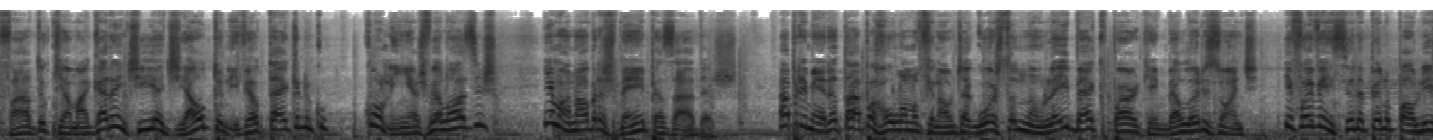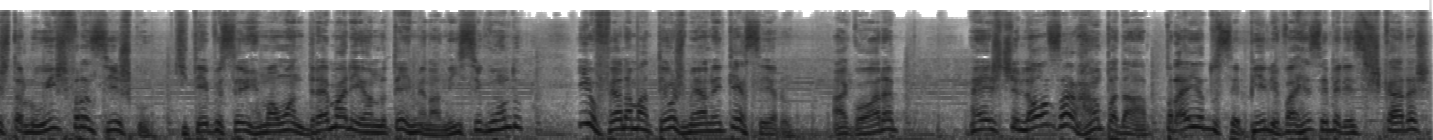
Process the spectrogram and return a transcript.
fato que é uma garantia de alto nível técnico, com linhas velozes e manobras bem pesadas. A primeira etapa rolou no final de agosto no Layback Park, em Belo Horizonte, e foi vencida pelo paulista Luiz Francisco, que teve seu irmão André Mariano terminando em segundo e o fera Matheus Melo em terceiro. Agora, a estilosa rampa da Praia do Cepile vai receber esses caras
